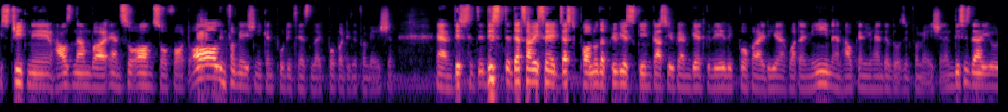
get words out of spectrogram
street name, house number, and so on and so forth. All information you can put it as like properties information and this this that's how i say just follow the previous screencast you can get really proper idea of what i mean and how can you handle those information. And this is the your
